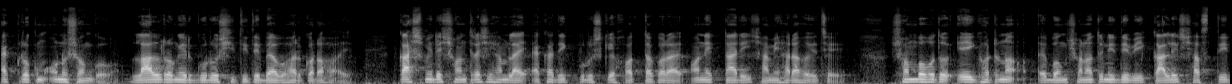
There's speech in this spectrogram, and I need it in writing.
একরকম অনুষঙ্গ। লাল রঙের গুঁড়ো শীতিতে ব্যবহার করা হয়। কাশ্মীরে সন্ত্রাসী হামলায় একাধিক পুরুষকে হত্যা করায় অনেক নারী স্বামীহারা হয়েছে। সম্ভবত এই ঘটনা এবং সনাতনী দেবী কালীর শাস্তির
